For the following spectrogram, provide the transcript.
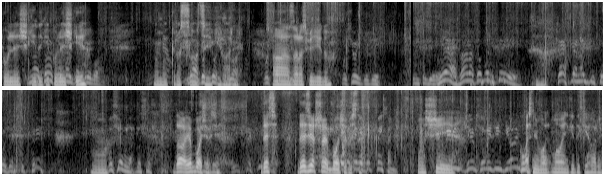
Полячки, такі полячки. Ну, красавці, які гарні. А, зараз підійду. Ні, зараз обойти. Зараз я знайду теж. О, що. да, я бачив всі. Десь, десь я ще бачив. так. Ось ще є. Класні маленькі такі гарні.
